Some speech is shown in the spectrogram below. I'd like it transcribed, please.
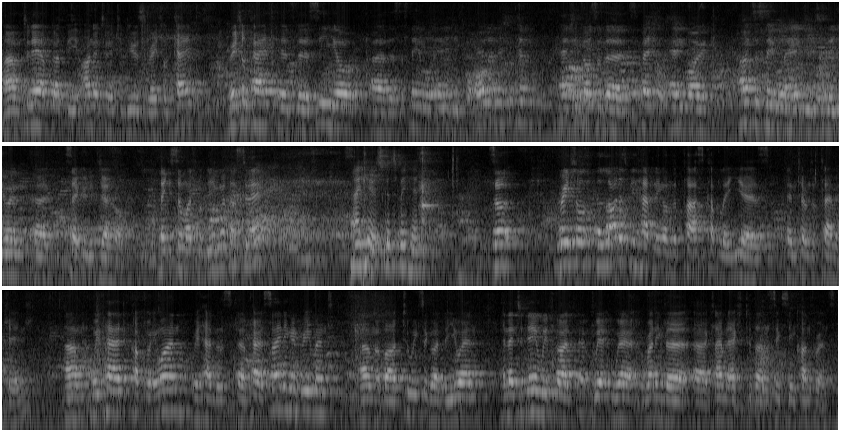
Um, today I've got the honor to introduce Rachel Kyte. Rachel Kyte is the CEO of uh, the Sustainable Energy for All initiative, and she's also the special envoy on sustainable energy to the UN uh, Secretary General. Thank you so much for being with us today. Thank you, it's good to be here. So, Rachel, a lot has been happening over the past couple of years in terms of climate change. Um, we've had COP21, we had this uh, Paris signing agreement um, about two weeks ago at the UN, and then today we've got, uh, we're, we're, running the uh, Climate Action 2016 conference.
